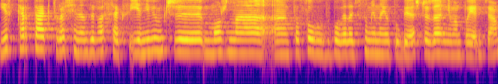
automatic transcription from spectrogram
Jest karta, która się nazywa seks i ja nie wiem, czy można e, to słowo wypowiadać w sumie na YouTubie, szczerze nie mam pojęcia.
